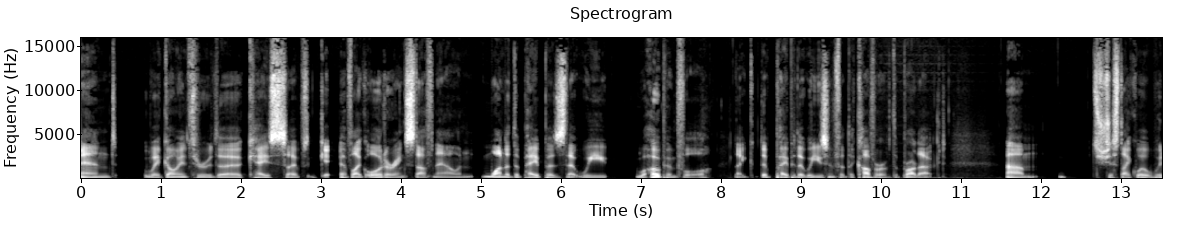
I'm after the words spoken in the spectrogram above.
and we're going through the case of of like ordering stuff now. And one of the papers that we were hoping for, like the paper that we're using for the cover of the product, um, it's just like well, we,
